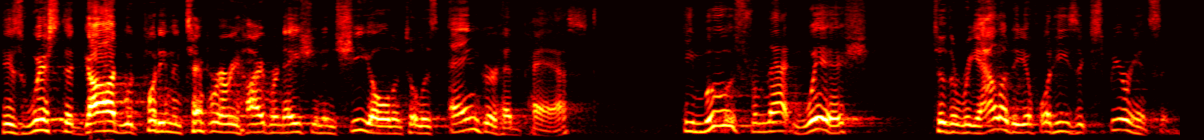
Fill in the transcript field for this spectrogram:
his wish that God would put him in temporary hibernation in Sheol until his anger had passed. He moves from that wish to the reality of what he's experiencing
